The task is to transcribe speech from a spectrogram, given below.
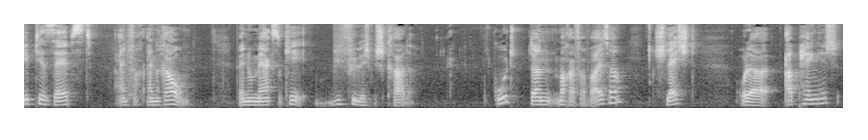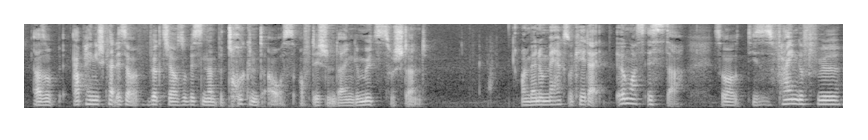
gib dir selbst einfach einen Raum. Wenn du merkst, okay, wie fühle ich mich gerade? Gut, dann mach einfach weiter. Schlecht oder abhängig, also Abhängigkeit ist ja, wirkt sich auch so ein bisschen dann bedrückend aus auf dich und deinen Gemütszustand. Und wenn du merkst, okay, da irgendwas ist da, so dieses Feingefühl,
